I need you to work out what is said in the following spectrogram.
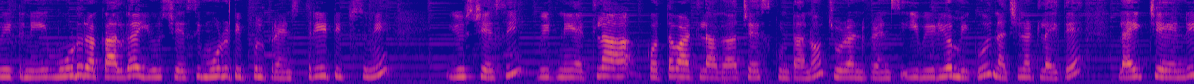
వీటిని మూడు రకాలుగా యూస్ చేసి మూడు టిప్పులు ఫ్రెండ్స్. త్రీ టిప్స్ని యూస్ చేసి వీటిని ఎట్లా కొత్త వాటిలాగా చేసుకుంటానో చూడండి ఫ్రెండ్స్. ఈ వీడియో మీకు నచ్చినట్లయితే లైక్ చేయండి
